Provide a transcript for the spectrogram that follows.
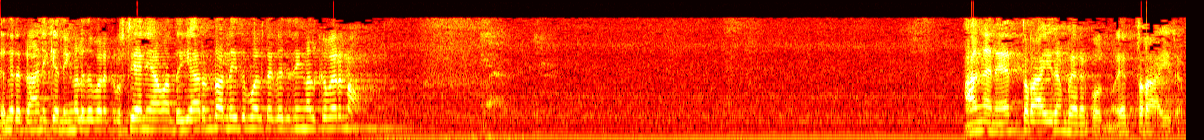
എന്നിട്ട് കാണിക്കുക നിങ്ങൾ ഇതുപോലെ ക്രിസ്ത്യാനിയാവാൻ തയ്യാറുണ്ടോ? അല്ല ഇതുപോലത്തെ ഗതി നിങ്ങൾക്ക് വരണോ? അങ്ങനെ എത്ര ആയിരം പേരെ കൊന്നു എത്ര ആയിരം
